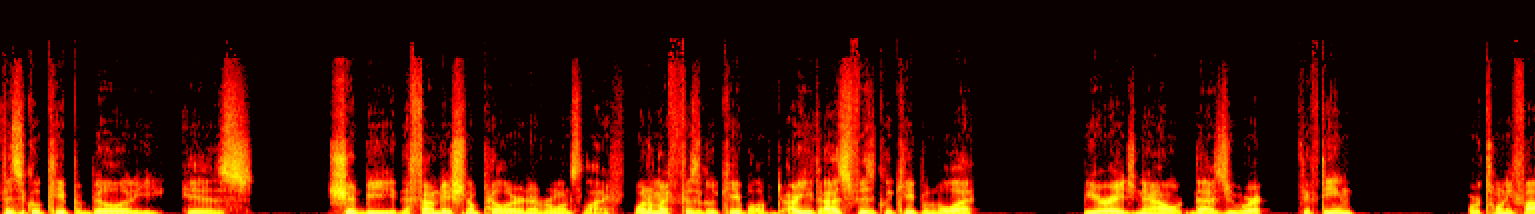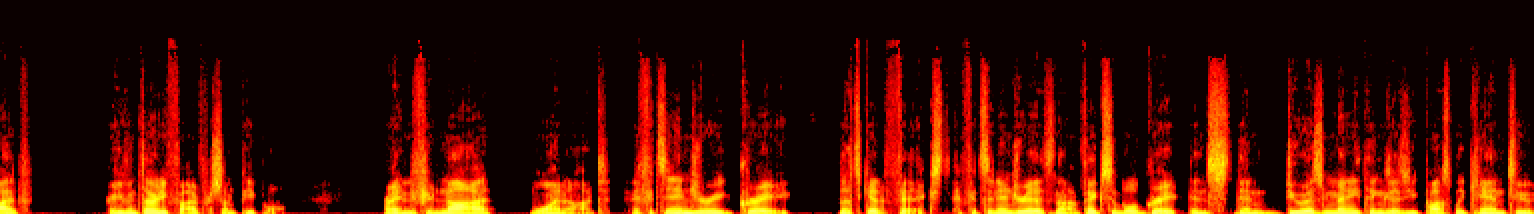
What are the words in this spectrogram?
Physical capability is should be the foundational pillar in everyone's life. What am I physically capable of? Are you as physically capable at your age now as you were at 15 or 25 or even 35 for some people? Right. And if you're not, why not? If it's an injury, great. Let's get it fixed. If it's an injury that's not fixable, great. Then, then do as many things as you possibly can to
